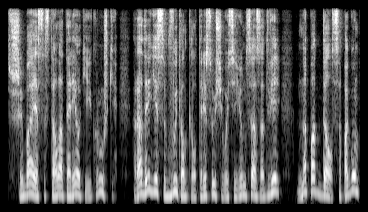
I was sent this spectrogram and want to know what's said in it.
Сшибая со стола тарелки и кружки, Родригес вытолкал трясущегося юнца за дверь, нападал сапогом,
